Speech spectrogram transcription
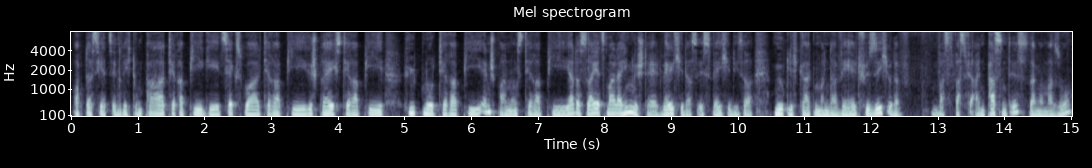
ob das jetzt in Richtung Paartherapie geht, Sexualtherapie, Gesprächstherapie, Hypnotherapie, Entspannungstherapie, ja, das sei jetzt mal dahingestellt, welche das ist, welche dieser Möglichkeiten man da wählt für sich oder was, was für einen passend ist, sagen wir mal so.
